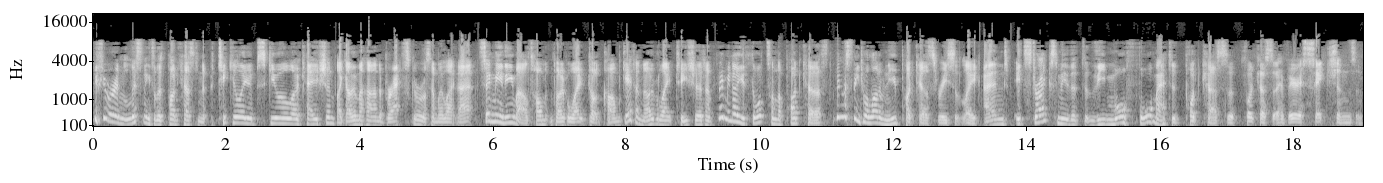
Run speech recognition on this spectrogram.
if you're in listening to this podcast in a particularly obscure location, like Omaha, Nebraska or somewhere like that, send me an email, tom at nobleape.com, get a Noble Ape t-shirt and let me know your thoughts on the podcast. I've been listening to a lot of new podcasts recently and it strikes me that the more formatted podcasts, the podcasts that have various sections and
